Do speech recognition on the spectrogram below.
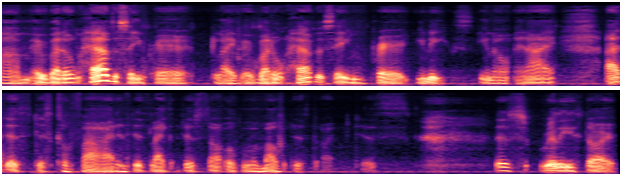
Um, everybody don't have the same prayer life. Everybody don't have the same prayer uniques, you know. And I, I just just confide and just like just start opening my mouth and just start just, just really start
